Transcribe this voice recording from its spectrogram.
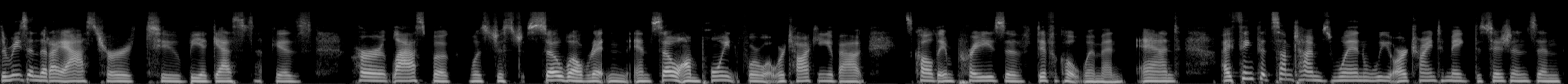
The reason that I asked her to be a guest is her last book was just so well written and so on point for what we're talking about. It's called In Praise of Difficult Women. And I think that sometimes when we are trying to make decisions and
